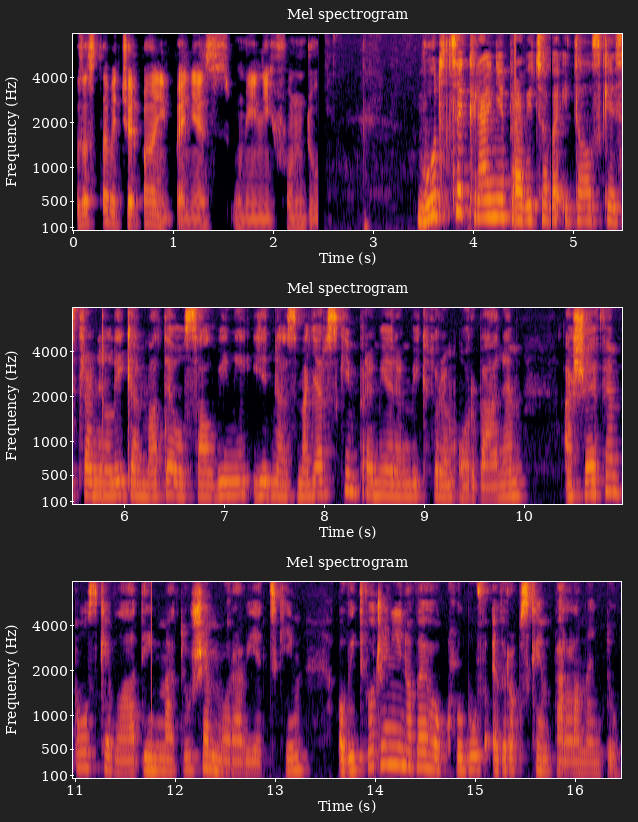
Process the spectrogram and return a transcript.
pozastavit čerpání peněz z unijních fondů. Vůdce krajně pravicové italské strany Liga Matteo Salvini jedná s maďarským premiérem Viktorem Orbánem a šéfem polské vlády Matušem Moravieckým o vytvoření nového klubu v Evropském parlamentu.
